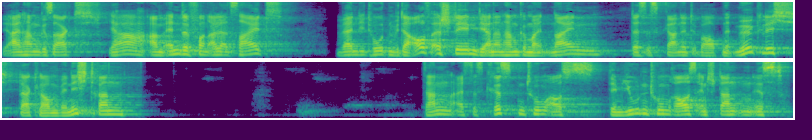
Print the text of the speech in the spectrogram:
Die einen haben gesagt, ja, am Ende von aller Zeit werden die Toten wieder auferstehen. Die anderen haben gemeint, nein, das ist gar nicht überhaupt nicht möglich, da glauben wir nicht dran. Dann, als das Christentum aus dem Judentum raus entstanden ist,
